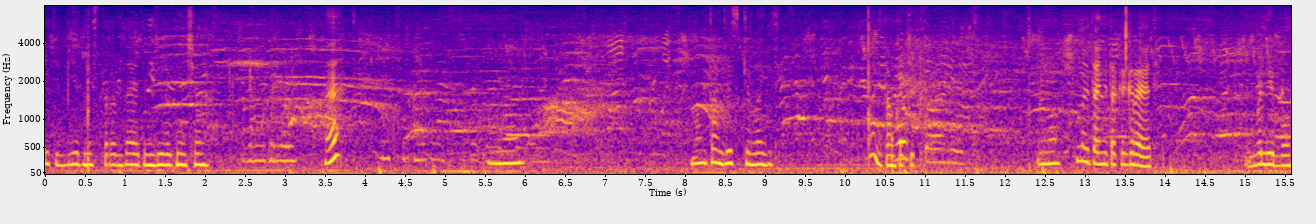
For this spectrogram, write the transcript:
Дети бедные страдают, им делать. Нарой. А? Ну. Ну, там детский лагерь. Ну, или там какие-то. Ну, ну, это они так играют. В волейбол.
